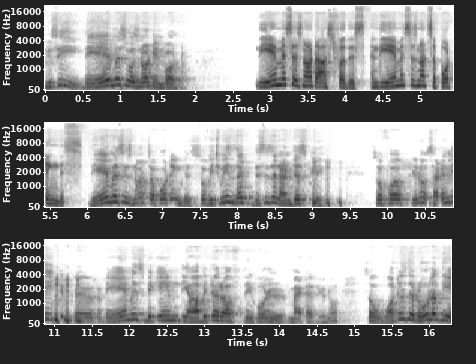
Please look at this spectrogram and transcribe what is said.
you see, the AMS was not involved. The AMS has not asked for this, and the AMS is not supporting this. The AMS is not supporting this, so which means that this is an unjust claim. so for you know, suddenly uh, the AMS became the arbiter of the whole matter. You know, so what was the role of the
